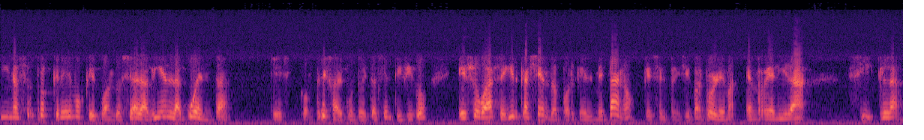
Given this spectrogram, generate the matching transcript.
Y nosotros creemos que cuando se haga bien la cuenta, que es compleja desde el punto de vista científico, eso va a seguir cayendo porque el metano, que es el principal problema, en realidad cicla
